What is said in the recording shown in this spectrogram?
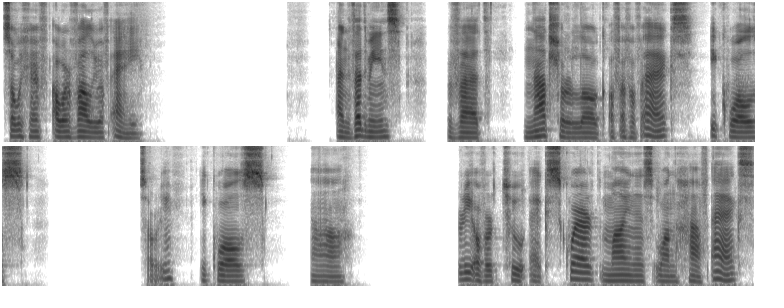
So we have our value of a. And that means that natural log of f of x equals, sorry, equals uh, 3 over 2x squared minus 1 half x.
